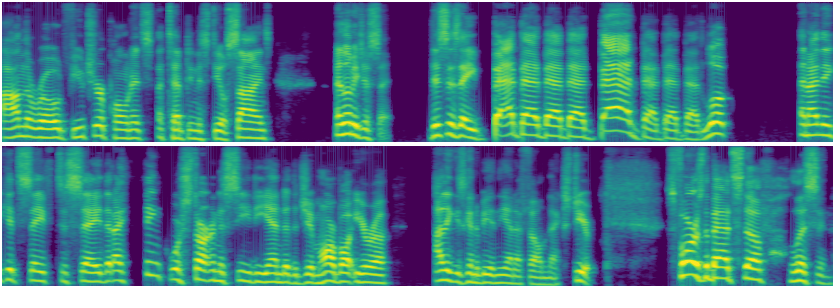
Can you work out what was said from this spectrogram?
on the road, future opponents attempting to steal signs. And let me just say, this is a bad, bad, bad, bad, bad, bad, bad, bad look. And I think it's safe to say that I think we're starting to see the end of the Jim Harbaugh era. I think he's going to be in the NFL next year. As far as the bad stuff, listen,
